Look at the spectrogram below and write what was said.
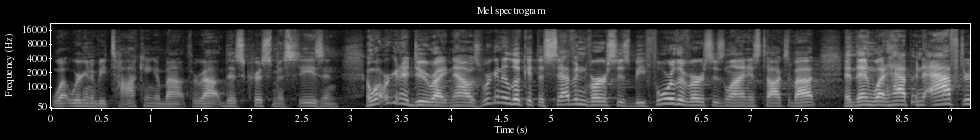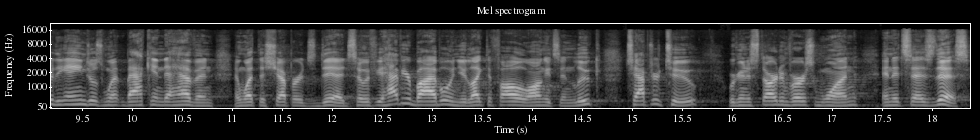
what we're going to be talking about throughout this Christmas season. And what we're going to do right now is we're going to look at the seven verses before the verses Linus talks about, and then what happened after the angels went back into heaven and what the shepherds did. So if you have your Bible and you'd like to follow along, it's in Luke chapter 2. We're going to start in verse 1, and it says this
